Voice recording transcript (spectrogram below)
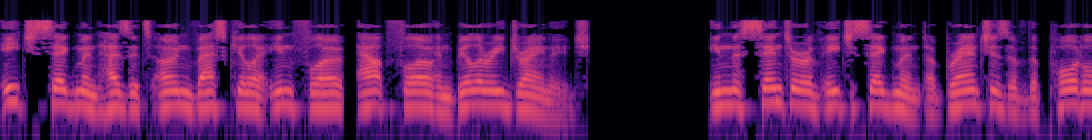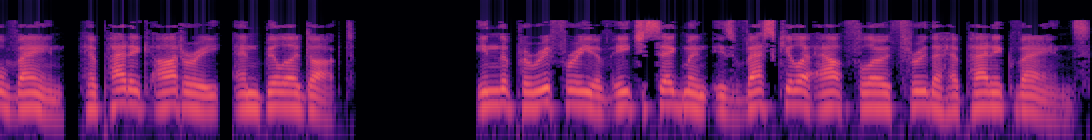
Each segment has its own vascular inflow, outflow and biliary drainage. In the center of each segment are branches of the portal vein, hepatic artery, and bile duct. In the periphery of each segment is vascular outflow through the hepatic veins.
